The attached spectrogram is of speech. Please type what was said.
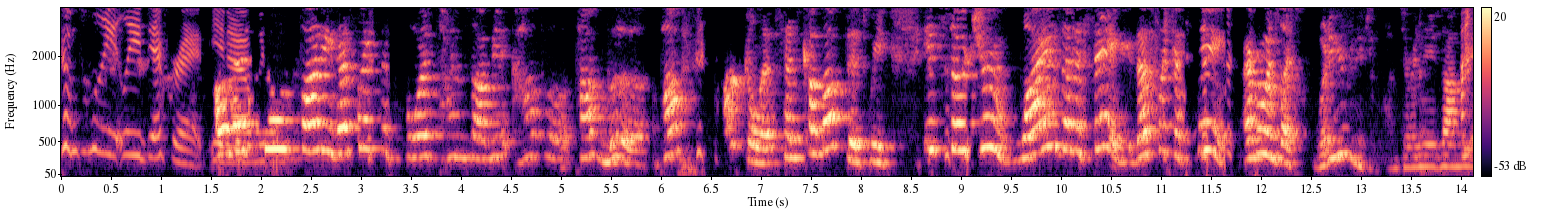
completely different. You oh, know? that's so funny. That's like the fourth time zombie uh, apocalypse has come up this week. It's so true. Why is that a thing? That's like a thing. Everyone's like, what are you going to do during the zombie?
